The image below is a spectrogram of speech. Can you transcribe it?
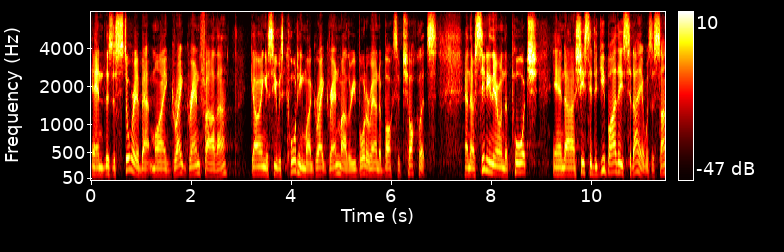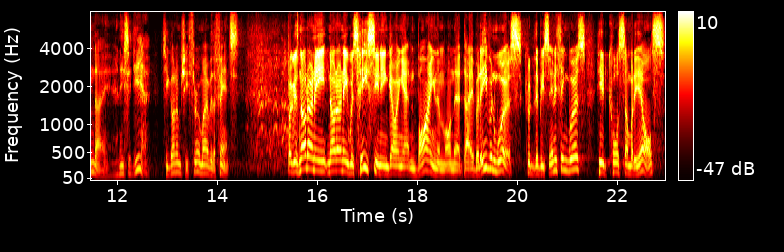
And there's a story about my great grandfather going as he was courting my great grandmother. He brought around a box of chocolates. And they were sitting there on the porch. And uh, she said, Did you buy these today? It was a Sunday. And he said, Yeah. She got him, she threw him over the fence. because not only, not only was he sinning going out and buying them on that day, but even worse, could there be anything worse? He had caused somebody else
